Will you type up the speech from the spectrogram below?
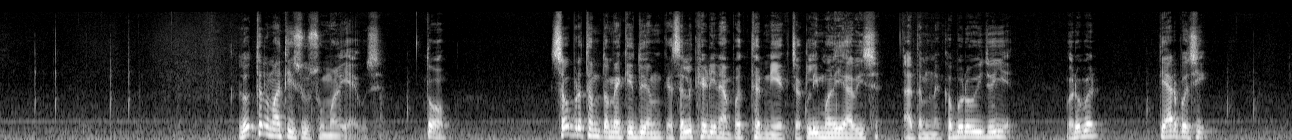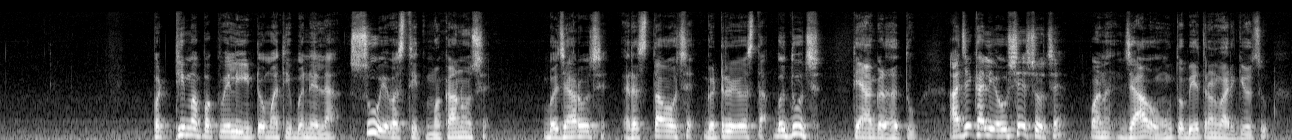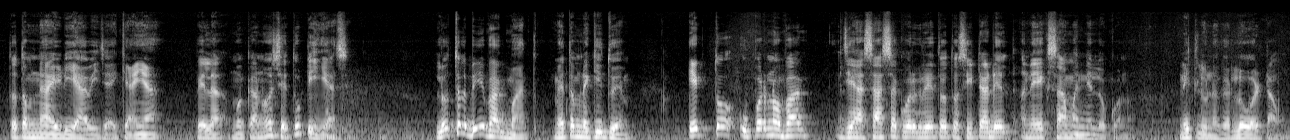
લોથલમાંથી શું શું મળી આવ્યું છે? તો સૌપ્રથમ તમે કીધું એમ કે સલખેડીના પથ્થરની એક ચકલી મળી આવી છે. આ તમને ખબર હોવી જોઈએ. બરોબર? ત્યાર પછી પઠ્ઠીમાં પકવેલી ઈંટોમાંથી બનેલા સુવ્યવસ્થિત મકાનો છે, બજારો છે, રસ્તાઓ છે, ગટર વ્યવસ્થા બધું જ ત્યાં આગળ હતું. આજે ખાલી અવશેષો છે, પણ જાઓ, હું તો બે ત્રણ વાર ગયો છું, તો તમને આઈડિયા આવી જાય કે અહીંયા પેલા મકાનો હશે, તૂટી ગયા છે. લોથલ બે ભાગમાં હતું. મેં તમને કીધું એમ. એક તો ઉપરનો ભાગ, જ્યાં શાસક વર્ગ રહેતો હતો, સિટાડેલ અને એક સામાન્ય લોકોનો, નીતલુનગર લોઅર ટાઉન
